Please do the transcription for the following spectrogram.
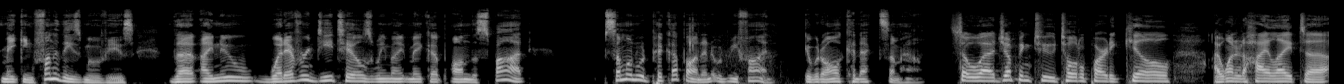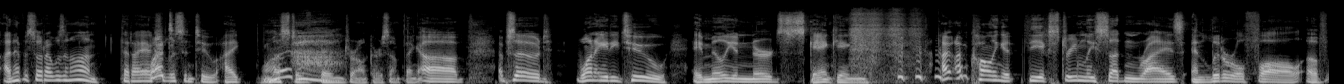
making fun of these movies that I knew whatever details we might make up on the spot, someone would pick up on and it would be fine. It would all connect somehow. So uh, jumping to Total Party Kill, I wanted to highlight uh, an episode I wasn't on that I actually What? listened to. I must have been drunk or something. Uh, episode 182, A Million Nerds Skanking. I, I'm calling it the extremely sudden rise and literal fall of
